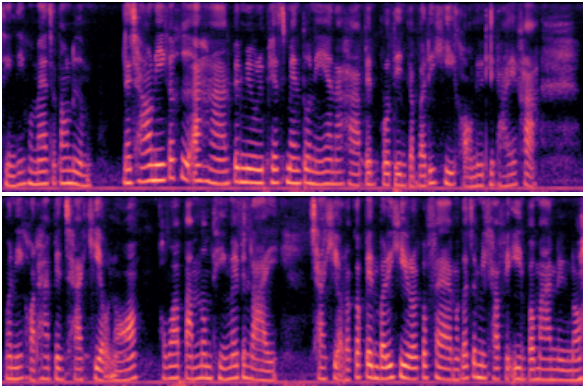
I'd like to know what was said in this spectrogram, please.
สิ่งที่คุณแม่จะต้องดื่ม ในเช้านี้ก็คืออาหารเป็น meal replacement ตัวนี้นะคะ เป็นโปรตีนกับ body key ของ Nutrilite ค่ะ วันนี้ขอทานเป็นชาเขียวเนาะเพราะว่าปั๊มนมทิ้งไม่เป็นไร ชาเขียวแล้วก็เป็นบริคีรสกาแฟมันก็จะมีคาเฟอีนประมาณหนึ่งเนาะ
